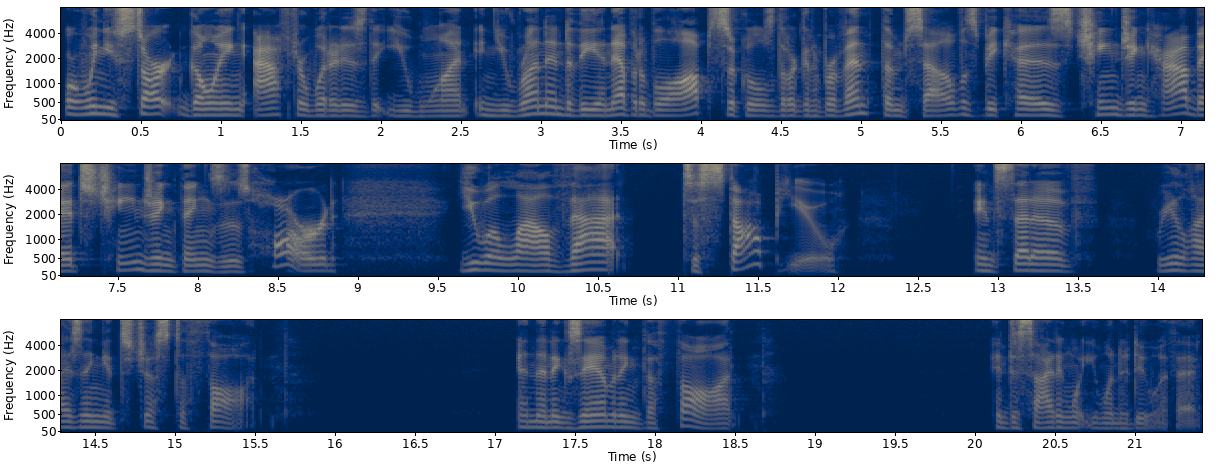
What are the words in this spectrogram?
or when you start going after what it is that you want and you run into the inevitable obstacles that are going to prevent themselves because changing habits, changing things is hard, you allow that to stop you instead of realizing it's just a thought and then examining the thought and deciding what you want to do with it.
